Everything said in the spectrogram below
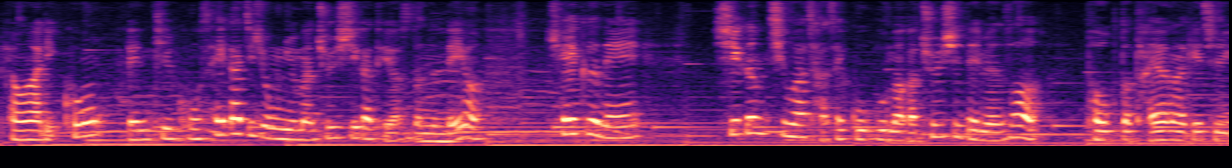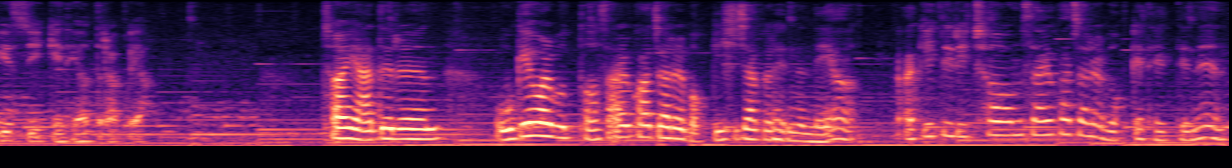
병아리콩, 렌틸콩 세 가지 종류만 출시가 되었었는데요. 최근에 시금치와 자색 고구마가 출시되면서 더욱더 다양하게 즐길 수 있게 되었더라고요. 저희 아들은 5개월부터 쌀 과자를 먹기 시작을 했는데요. 아기들이 처음 쌀 과자를 먹게 될 때는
